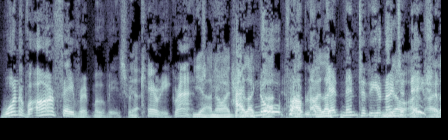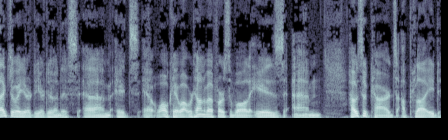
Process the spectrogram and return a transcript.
one of our favourite movies with Yeah. Cary Grant. Yeah, no, I, I like no that. problem I, I like, getting into the United no, Nations. I, like the way you're, you're doing this. Um, it's uh, okay. What we're talking about first of all is um, House of Cards applied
